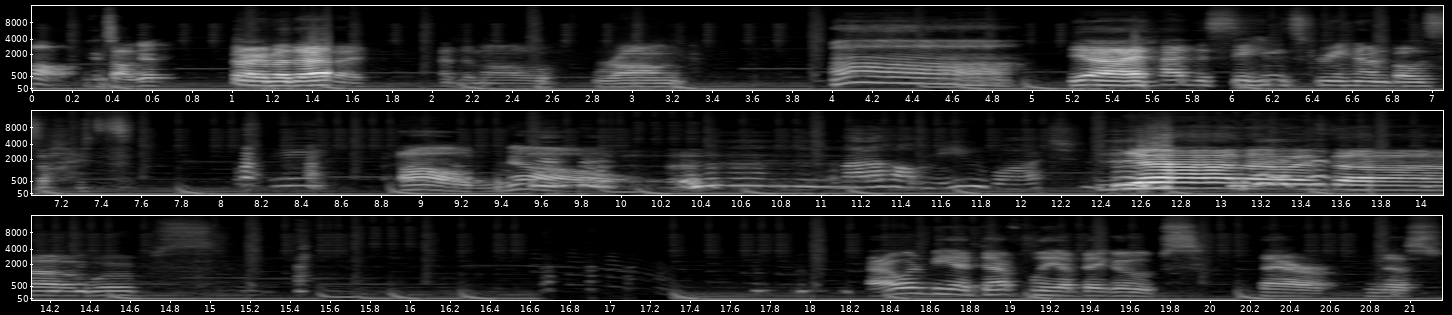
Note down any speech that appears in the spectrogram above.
oh, it's all good. Sorry about that. I had them all wrong. Ah, Yeah, I had the same screen on both sides. Oh no. Well, that'll help me watch. yeah, that was uh whoops. That would be a definitely a big oops there, Miss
